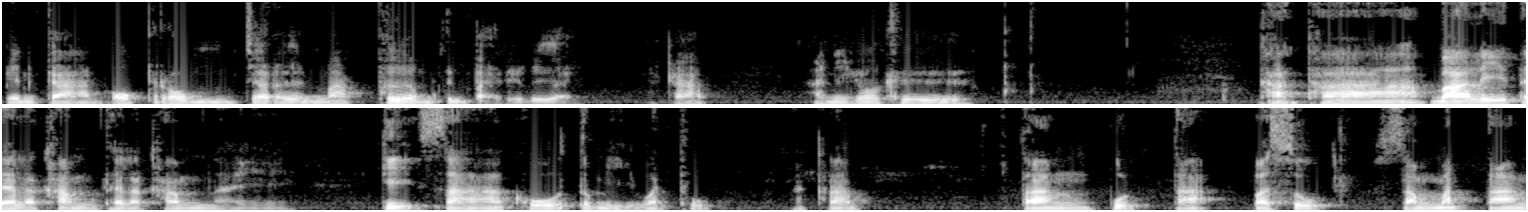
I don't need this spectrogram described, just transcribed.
เป็นการอบรมเจริญมรรคเพิ่มขึ้นไปเรื่อยๆ อันนี้ก็คือคาถาบาลีแต่ละคำแต่ละคำในกิสาโคตมีวัตถุนะครับ ตังปุตตะปสุสัมมัตตัง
